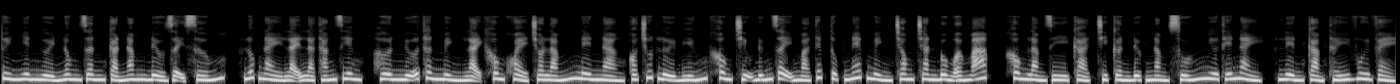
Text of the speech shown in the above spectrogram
tuy nhiên người nông dân cả năm đều dậy sớm, lúc này lại là tháng riêng, hơn nữa thân mình lại không khỏe cho lắm nên nàng có chút lười biếng không chịu đứng dậy mà tiếp tục nép mình trong chăn bông ấm áp, không làm gì cả chỉ cần được nằm xuống như thế này, liền cảm thấy vui vẻ.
